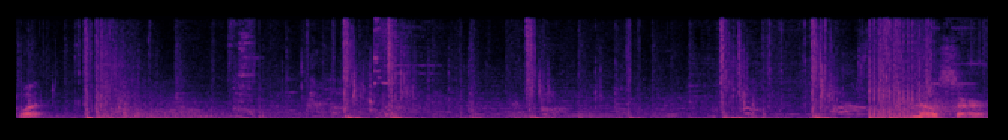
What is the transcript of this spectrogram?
What? No, sir.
